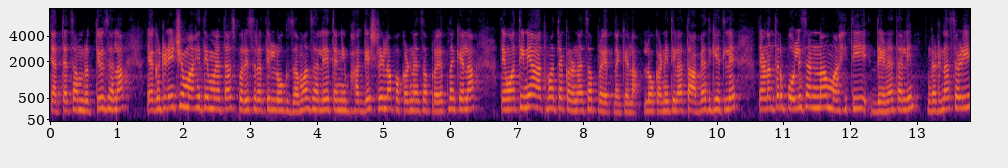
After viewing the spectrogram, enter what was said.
त्यात त्याचा मृत्यू झाला. या घटनेची माहिती मिळताच परिसरातील लोक जमा झाले. त्यांनी भाग्यश्रीला पकडण्याचा प्रयत्न केला. तेव्हा तिने आत्महत्या करण्याचा प्रयत्न केला. लोकांनी तिला ताब्यात घेतले. त्यानंतर पोलिसांना माहिती देण्यात आली. घटनास्थळी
